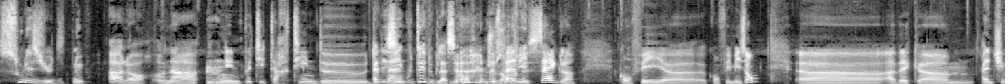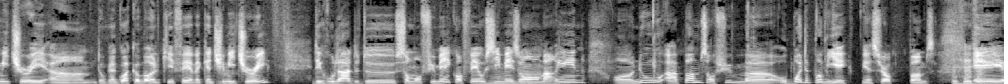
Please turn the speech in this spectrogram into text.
sous les yeux Dites-nous? Alors, on a une petite tartine de, de Allez-y, goûtez Douglas. Hein, de pain de seigle qu'on fait euh, qu'on fait maison euh, avec euh, un chimichurri, un, donc un guacamole qui est fait avec un chimichurri des roulades de saumon fumé qu'on fait aussi mmh. maison, marine. nous, à Pommes, on fume au bois de pommier, bien sûr, Pommes. Et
